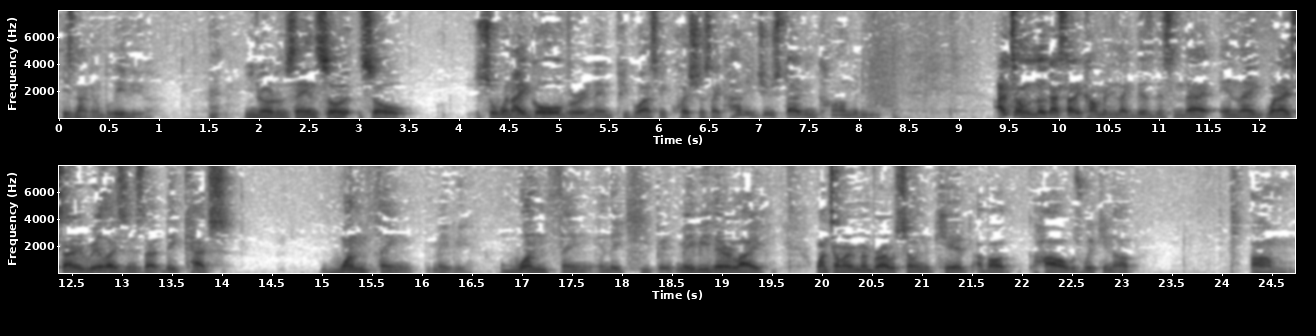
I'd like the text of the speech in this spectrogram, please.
He's not gonna believe you. You know what I'm saying? So, so, so when I go over and then people ask me questions like, how did you start in comedy? I tell them, look, I started comedy like this, this and that. And like, what I started realizing is that they catch one thing, maybe one thing and they keep it. Maybe they're like, one time I remember I was telling a kid about how I was waking up, um,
